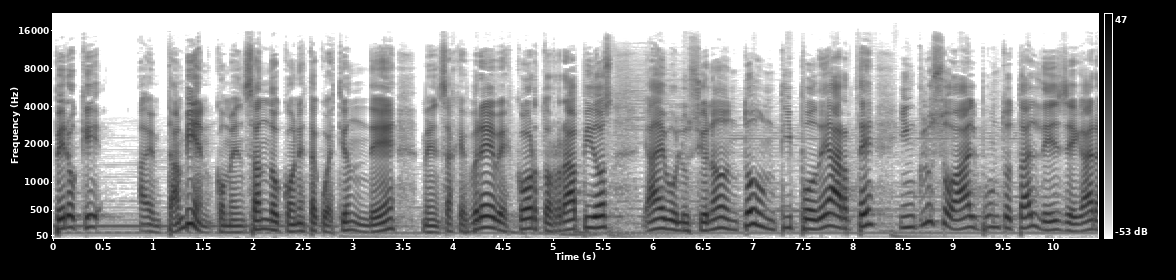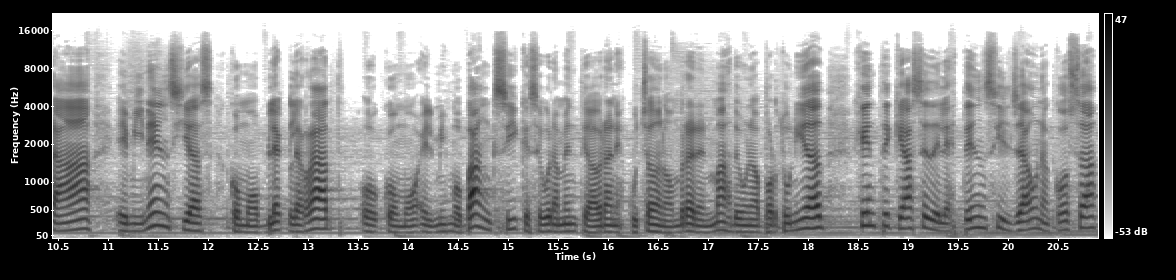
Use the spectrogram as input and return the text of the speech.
pero que también, comenzando con esta cuestión de mensajes breves, cortos, rápidos, ha evolucionado en todo un tipo de arte, incluso al punto tal de llegar a eminencias como Black Rat o como el mismo Banksy, que seguramente habrán escuchado nombrar en más de una oportunidad, gente que hace del stencil ya una cosa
